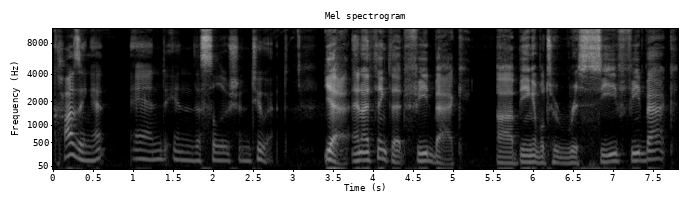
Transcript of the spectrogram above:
causing it and in the solution to it. Yeah, and I think that feedback, uh, being able to receive feedback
